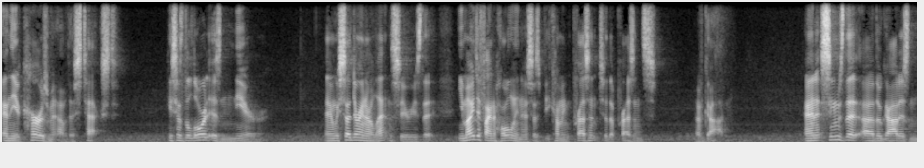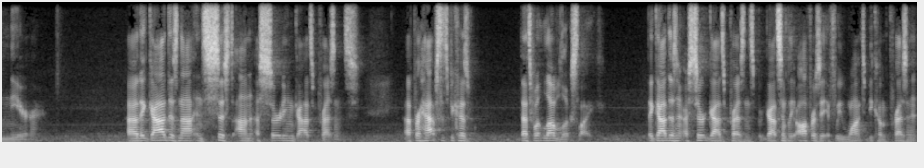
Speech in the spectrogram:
and the encouragement of this text. He says, The Lord is near. And we said during our Lenten series that you might define holiness as becoming present to the presence of God. And it seems that uh, though God is near, uh, that God does not insist on asserting God's presence. Uh, perhaps it's because that's what love looks like. That God doesn't assert God's presence, but God simply offers it if we want to become present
